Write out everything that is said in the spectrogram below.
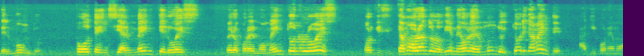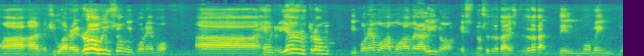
del mundo. Potencialmente lo es, pero por el momento no lo es. Porque si estamos hablando de los 10 mejores del mundo históricamente, aquí ponemos a, a Ray Robinson y ponemos a Henry Armstrong y ponemos a Muhammad Ali. No, es, no se trata de eso, se trata del momento.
